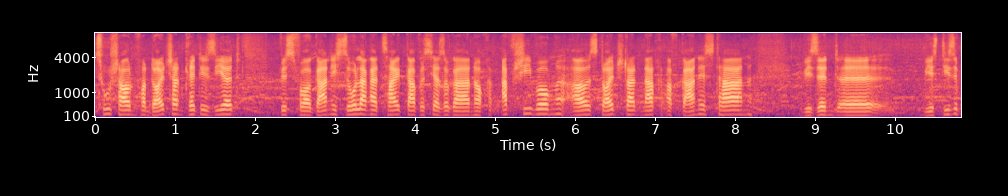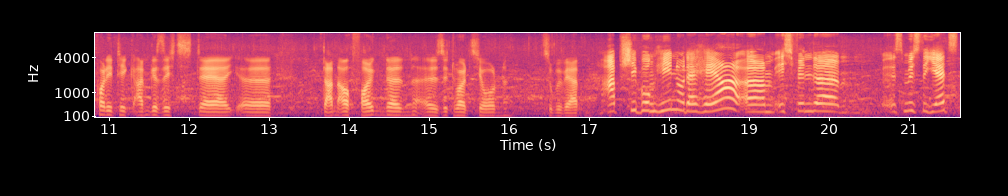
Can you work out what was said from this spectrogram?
Zuschauen von Deutschland kritisiert. Bis vor gar nicht so langer Zeit gab es ja sogar noch Abschiebungen aus Deutschland nach Afghanistan. Wie, sind, äh, wie ist diese Politik angesichts der äh, dann auch folgenden äh, Situation zu bewerten? Abschiebung hin oder her. Ähm, ich finde, es müsste jetzt,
